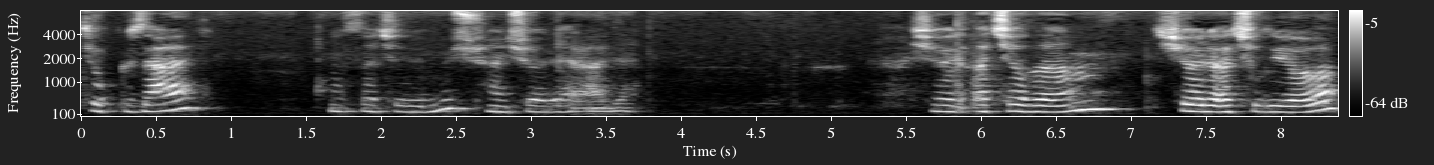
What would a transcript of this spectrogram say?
Çok güzel. Nasıl açılıyormuş? Ha, şöyle herhalde. Şöyle açalım. Şöyle açılıyor.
